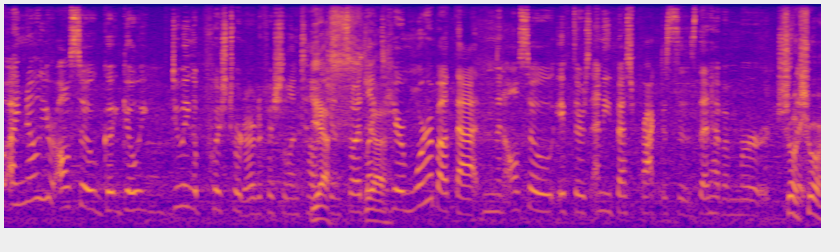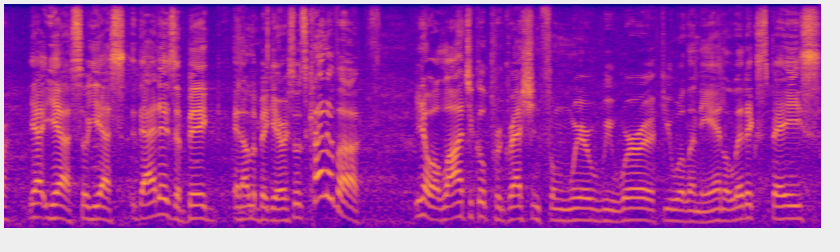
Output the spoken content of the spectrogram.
I know you're also going, doing a push toward artificial intelligence, yes, so I'd like yeah. to hear more about that, and then also if there's any best practices that have emerged. Sure, sure. Yeah, yeah, so yes, that is a big, another big area. So it's kind of a, you know, a logical progression from where we were, if you will, in the analytics space,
